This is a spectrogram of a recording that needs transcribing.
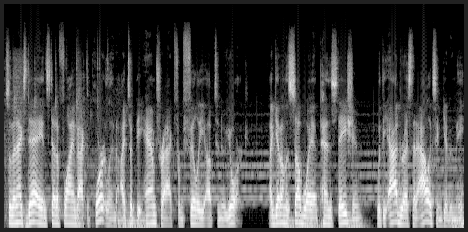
So the next day, instead of flying back to Portland, I took the Amtrak from Philly up to New York. I get on the subway at Penn Station with the address that Alex had given me,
